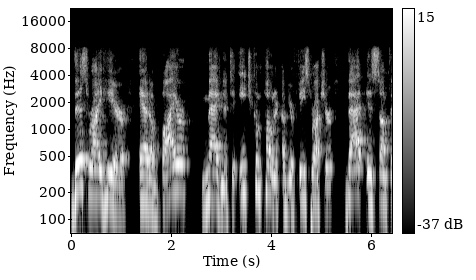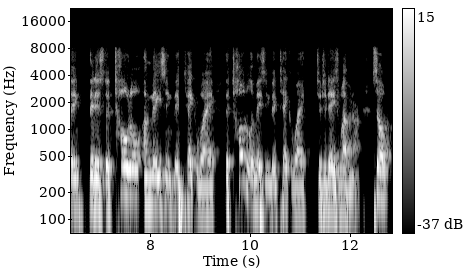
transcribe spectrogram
this right here, add a buyer magnet to each component of your fee structure, that is something that is the total amazing big takeaway, the total amazing big takeaway to today's webinar. So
